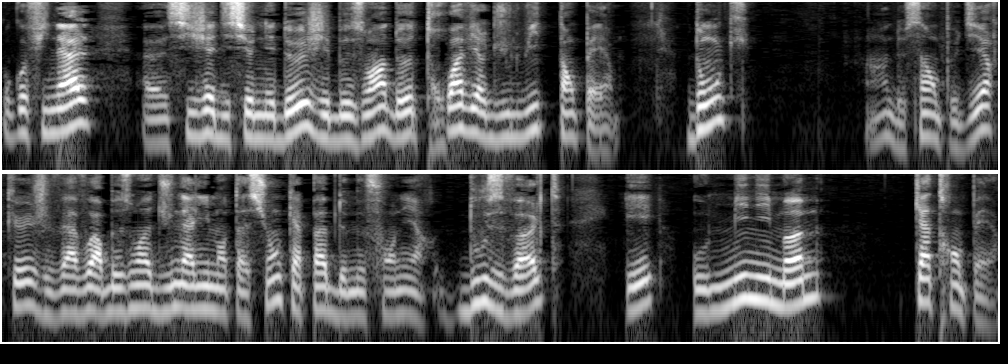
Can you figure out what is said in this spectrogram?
Donc au final, si j'additionne les deux, j'ai besoin de 3,8 ampères. Donc, Hein, de ça, on peut dire que je vais avoir besoin d'une alimentation capable de me fournir 12 volts et au minimum 4 ampères.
